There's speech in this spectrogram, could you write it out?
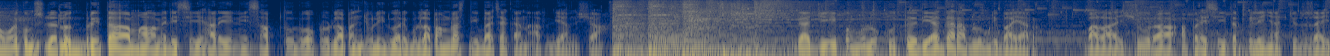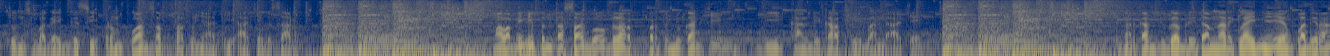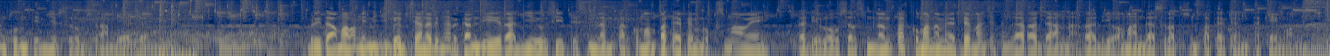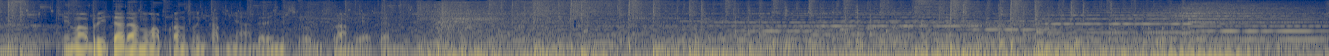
Assalamualaikum Sudarlun, berita malam edisi hari ini Sabtu 28 Juli 2018 dibacakan Ardian Syah. Gaji penghulu Kute di Agara belum dibayar. Balai Syura apresi terpilihnya Cut Zaitun sebagai gesi perempuan satu-satunya di Aceh Besar. Malam ini pentas sago gelar pertunjukan HIM di Kandi Cafe Banda Aceh. Dengarkan juga berita menarik lainnya yang telah dirangkum tim Newsroom Serambi FM. Berita malam ini juga bisa Anda dengarkan di Radio City 94,4 FM Lok Semawe, Radio Loser 94,6 FM Aceh Tenggara, dan Radio Amanda 104 FM Takengon. Inilah berita dan laporan selengkapnya dari Newsroom Serambi FM.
